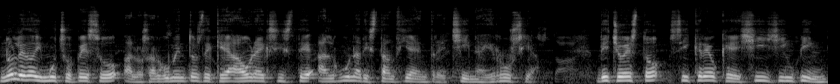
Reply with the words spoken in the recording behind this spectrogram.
No le doy mucho peso a los argumentos de que ahora existe alguna distancia entre China y Rusia. Dicho esto, sí creo que Xi Jinping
